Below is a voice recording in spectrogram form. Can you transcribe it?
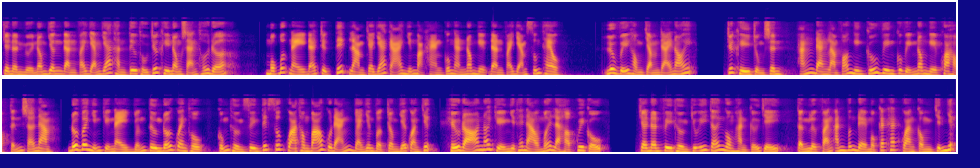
Cho nên người nông dân đành phải giảm giá thành tiêu thụ trước khi nông sản thối rữa. Một bước này đã trực tiếp làm cho giá cả những mặt hàng của ngành nông nghiệp đành phải giảm xuống theo. Lưu Vĩ Hồng chậm rãi nói, trước khi trùng sinh, hắn đang làm phó nghiên cứu viên của Viện Nông nghiệp Khoa học tỉnh Sở Nam. Đối với những chuyện này vẫn tương đối quen thuộc, cũng thường xuyên tiếp xúc qua thông báo của đảng và nhân vật trong giới quan chức, hiểu rõ nói chuyện như thế nào mới là hợp quy củ. Cho nên phi thường chú ý tới ngôn hành cử chỉ, tận lực phản ánh vấn đề một cách khách quan công chính nhất,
